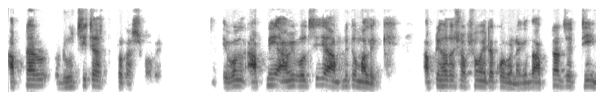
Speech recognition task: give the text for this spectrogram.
আপনার রুচিটা প্রকাশ পাবে। এবং আপনি আমি বলছি যে আপনি তো মালিক। আপনি হয়তো সবসময় এটা করবেন না। কিন্তু আপনার যে টিম,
